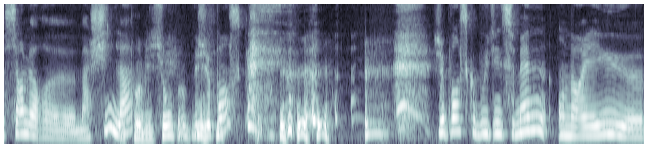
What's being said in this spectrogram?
sans leur euh, machine là. Pollution, quoi. Mais je pense que, je pense qu'au bout d'une semaine, on aurait eu, euh,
